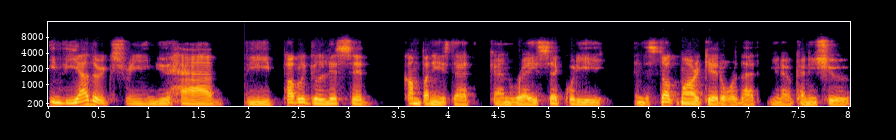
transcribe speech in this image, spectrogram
in the other extreme you have the publicly listed companies that can raise equity in the stock market or that you know can issue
